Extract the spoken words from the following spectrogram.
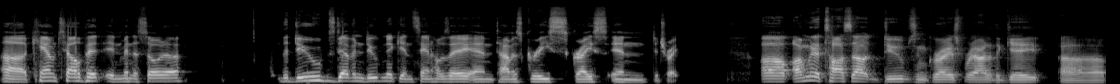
Uh, Cam Talbot in Minnesota, the Dubes, Devan Dubnyk in San Jose, and Thomas Grease Greiss in Detroit. Uh, I'm going to toss out Dubes and Greiss right out of the gate. Uh,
